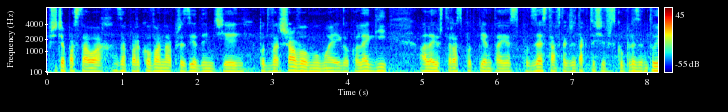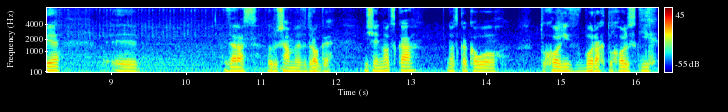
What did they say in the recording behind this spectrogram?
Przyczepa stała zaparkowana przez jeden dzień pod Warszawą u mojego kolegi, ale już teraz podpięta jest pod zestaw, także tak to się wszystko prezentuje. Zaraz ruszamy w drogę. Dzisiaj nocka, nocka koło Tucholi w Borach Tucholskich.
